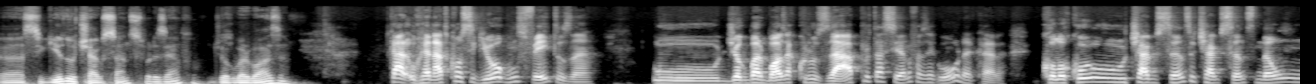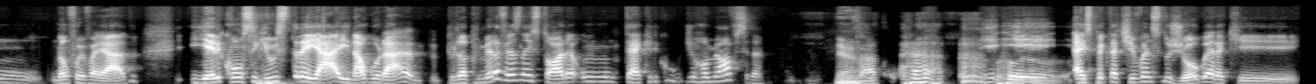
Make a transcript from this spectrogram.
uh, seguido o Thiago Santos, por exemplo? Diogo Barbosa? Cara, o Renato conseguiu alguns feitos, né? o Diogo Barbosa cruzar pro Tassiano fazer gol, né, cara? Colocou o Thiago Santos, o Thiago Santos não, não foi vaiado, e ele conseguiu estrear, inaugurar, pela primeira vez na história, um técnico de home office, né? É. Exato. E, e, a expectativa antes do jogo era que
